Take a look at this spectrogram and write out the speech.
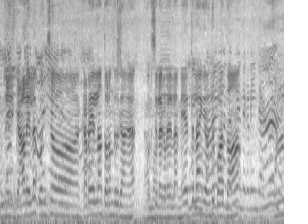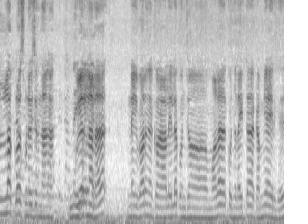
இன்னைக்கு காலையில கொஞ்சம் கடையெல்லாம் திறந்துருக்காங்க. ஒரு சில கடையெல்லாம். நேத்துலாம் இங்க வந்து பார்த்தோம். ஃபுல்லா க்ளோஸ் பண்ணி வச்சிருந்தாங்க. புயல்னால. இன்னைக்கு பாருங்க காலையில கொஞ்சம் மழை கொஞ்சம் லைட்டா கம்மியா இருக்கு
